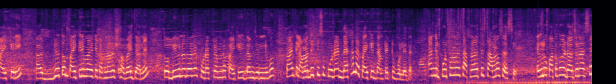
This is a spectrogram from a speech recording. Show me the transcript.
পাইকারি আর বৃহত্তম পাইকারি মার্কেট আপনারা সবাই জানেন। তো বিভিন্ন ধরনের প্রোডাক্টের আমরা পাইকারি দাম জেনে নেব। তো আঙ্কেল আমাদের কিছু প্রোডাক্ট দেখান আর পাইকারি দামটা একটু বলে দেন। আঙ্কেল প্রথমে হচ্ছে আপনার হাতে চামচ আছে। এগুলো কত করে ডজন আছে?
